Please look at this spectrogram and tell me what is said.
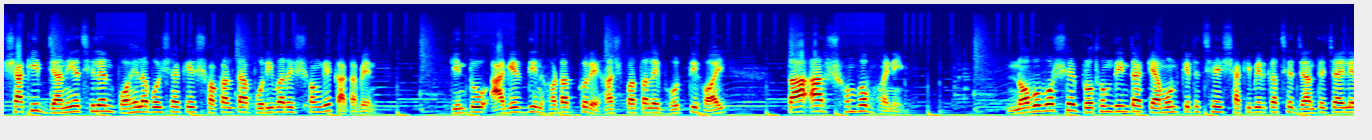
সাকিব জানিয়েছিলেন, পহেলা বৈশাখের সকালটা পরিবারের সঙ্গে কাটাবেন। কিন্তু আগের দিন হঠাৎ করে হাসপাতালে ভর্তি হয়, তা আর সম্ভব হয়নি। নববর্ষের প্রথম দিনটা কেমন কেটেছে সাকিবের কাছে জানতে চাইলে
